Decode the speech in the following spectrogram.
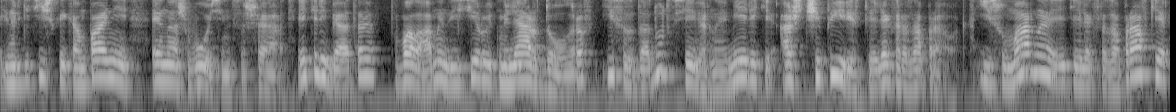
энергетической компании NH8 США. Эти ребята пополам инвестируют миллиард долларов и создадут в Северной Америке аж 400 электрозаправок. И суммарно эти электрозаправки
